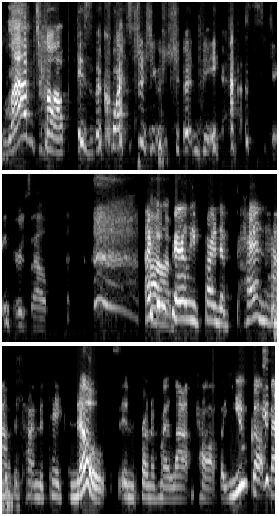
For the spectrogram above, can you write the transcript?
laptop? Is the question you should be asking yourself. I can Um, barely find a pen half the time to take notes in front of my laptop, but you've got It's an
